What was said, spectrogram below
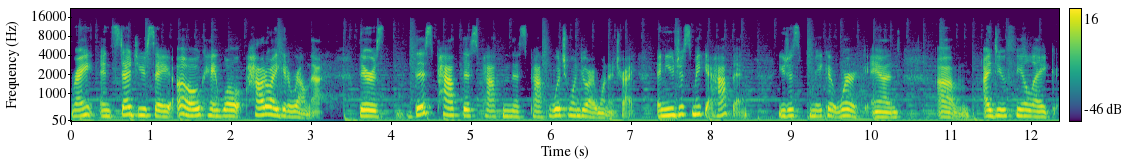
right? Instead, you say, oh, okay, well, how do I get around that? There's this path, this path, and this path. Which one do I want to try? And you just make it happen. You just make it work. And um, I do feel like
